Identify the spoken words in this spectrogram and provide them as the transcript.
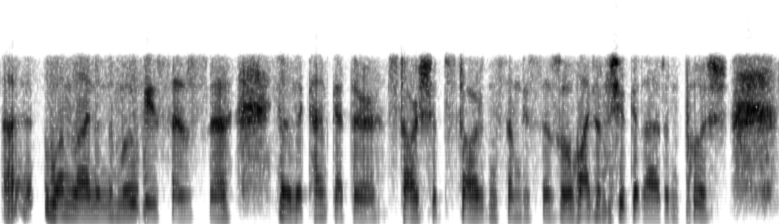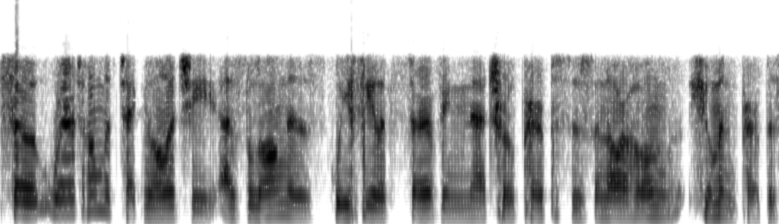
Uh, one line in the movie says, uh, you know, they can't get their starship started, and somebody says, well, why don't you get out and push? So we're at home with technology as long as we feel it's serving natural purposes and our own human purpose.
